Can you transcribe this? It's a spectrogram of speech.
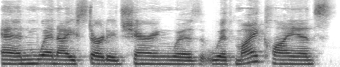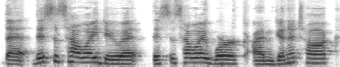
and when i started sharing with with my clients that this is how i do it this is how i work i'm going to talk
